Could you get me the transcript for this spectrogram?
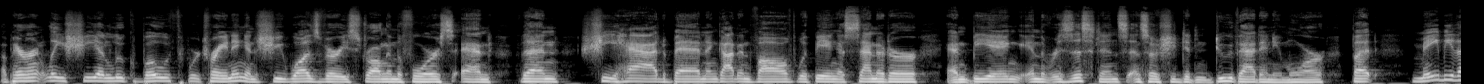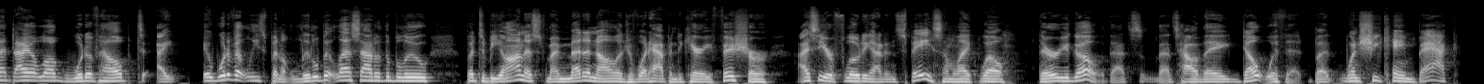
Apparently she and Luke both were training and she was very strong in the force and then she had been and got involved with being a senator and being in the resistance and so she didn't do that anymore. But maybe that dialogue would have helped. I, it would have at least been a little bit less out of the blue. But to be honest, my meta knowledge of what happened to Carrie Fisher, I see her floating out in space. I'm like, well, there you go. That's, that's how they dealt with it. But when she came back,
